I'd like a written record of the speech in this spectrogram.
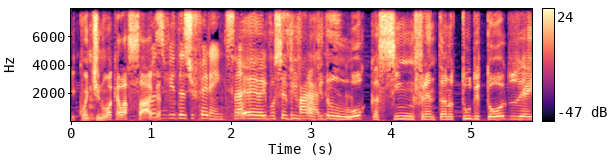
e continua aquela saga. Duas vidas diferentes, né? É, aí você Separadas. vive uma vida louca, assim, enfrentando tudo e todos, e aí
